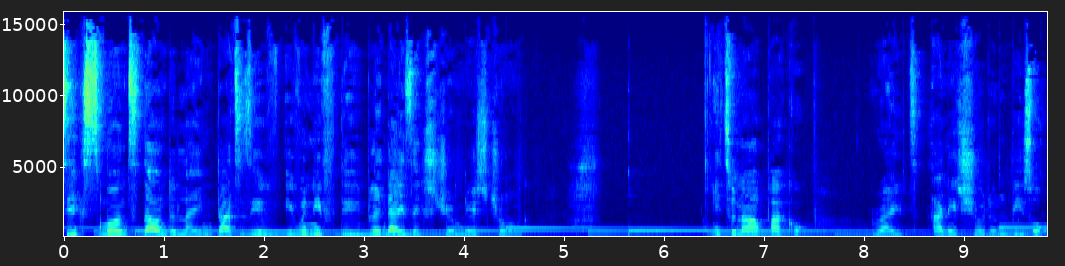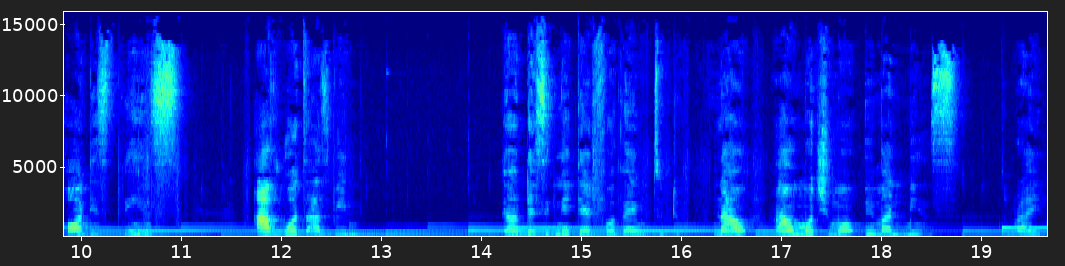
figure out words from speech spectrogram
Six months down the line, that is if, even if the blender is extremely strong, it will now pack up, right? And it shouldn't be. So all these things have what has been uh, designated for them to do. Now, how much more human beings, right?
